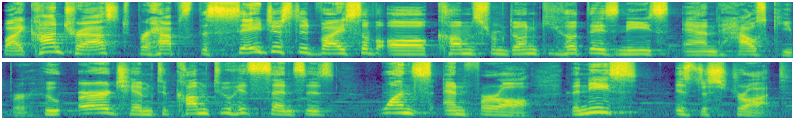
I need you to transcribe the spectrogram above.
By contrast, perhaps the sagest advice of all comes from Don Quixote's niece and housekeeper, who urge him to come to his senses once and for all. The niece is distraught.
